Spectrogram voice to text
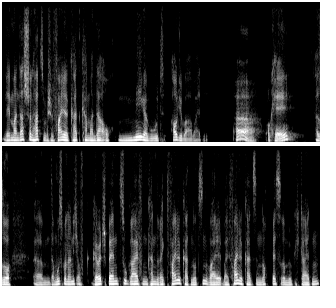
wenn man das schon hat, zum Beispiel Final Cut, kann man da auch mega gut Audio bearbeiten. ah, okay, Also ähm, da muss man dann nicht auf GarageBand zugreifen, kann direkt Final Cut nutzen, weil bei Final Cut sind noch bessere Möglichkeiten.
